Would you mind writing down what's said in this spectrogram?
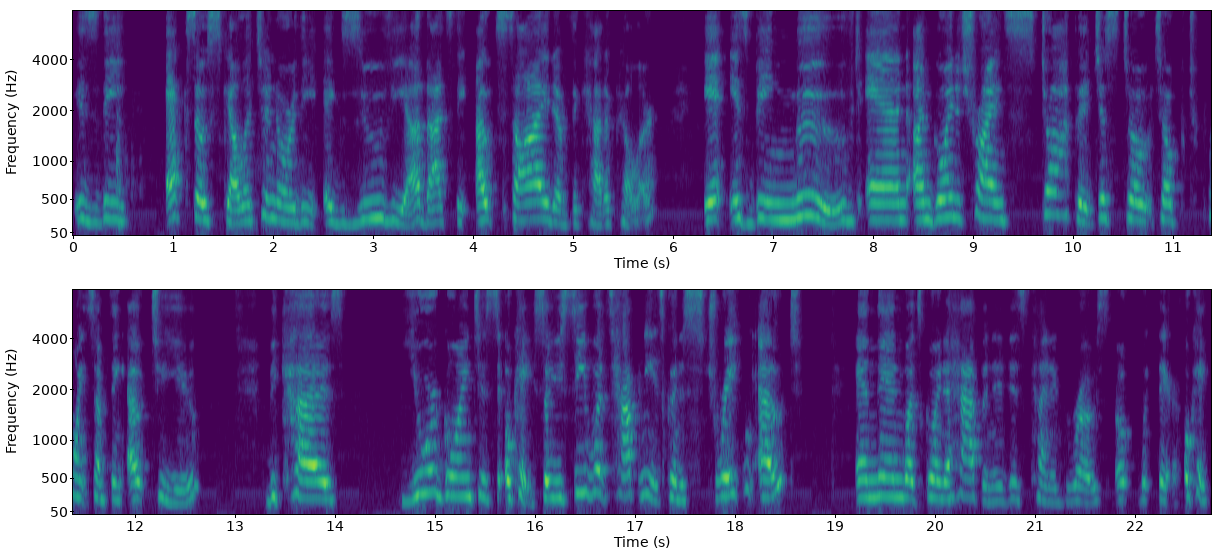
is the exoskeleton or the exuvia, that's the outside of the caterpillar. It is being moved and I'm going to try and stop it just to, to, point something out to you because you're going to, s- okay, so you see what's happening? It's going to straighten out and then what's going to happen, it is kind of gross. Oh, there. Okay.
